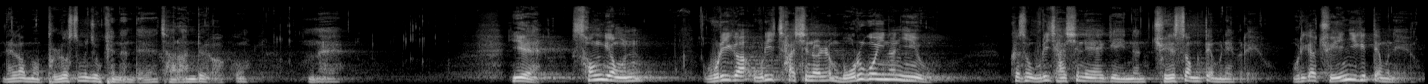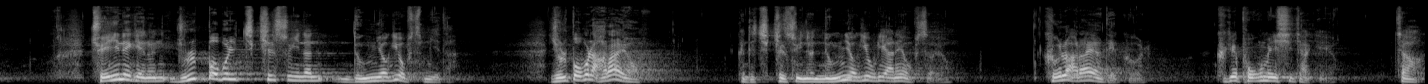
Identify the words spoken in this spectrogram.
내가 뭐 불렀으면 좋겠는데 잘 안 돼갖고. 네. 예, 성경은 우리가 우리 자신을 모르고 있는 이유, 그것은 우리 자신에게 있는 죄성 때문에 그래요. 우리가 죄인이기 때문에요. 죄인에게는 율법을 지킬 수 있는 능력이 없습니다. 율법을 알아요. 근데 지킬 수 있는 능력이 우리 안에 없어요. 그걸 알아야 돼, 그걸. 그게 복음의 시작이에요. 자,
